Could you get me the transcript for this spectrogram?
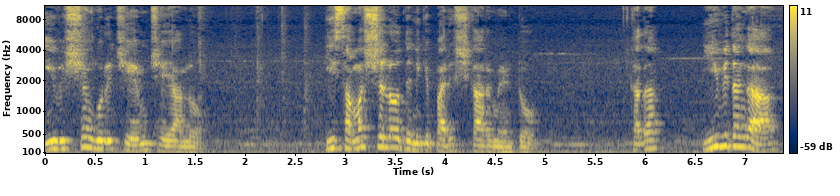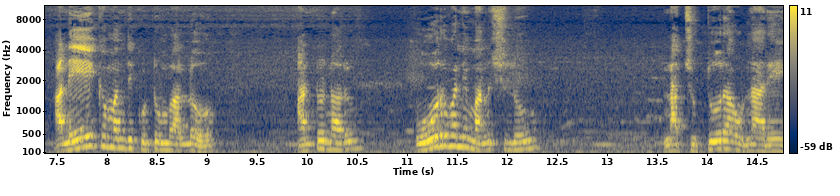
ఈ విషయం గురించి ఏం చేయాలో? ఈ సమస్యలో దీనికి పరిష్కారం ఏంటో? కదా? ఈ విధంగా అనేక మంది కుటుంబాల్లో అంటున్నారు ఓర్వని మనుషులు నా చుట్టూరా ఉన్నారే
